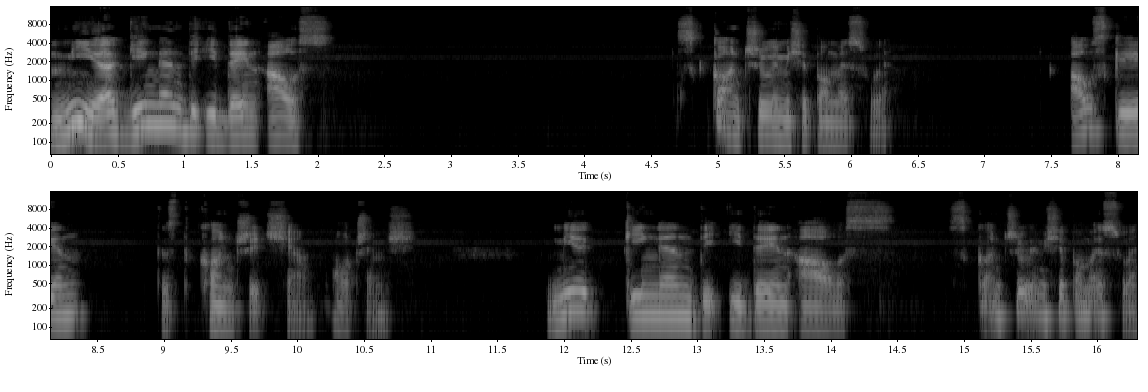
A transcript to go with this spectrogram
Mir gingen die Ideen aus. Skończyły mi się pomysły. Ausgehen to jest kończyć się o czymś. Mir gingen die Ideen aus. Skończyły mi się pomysły.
